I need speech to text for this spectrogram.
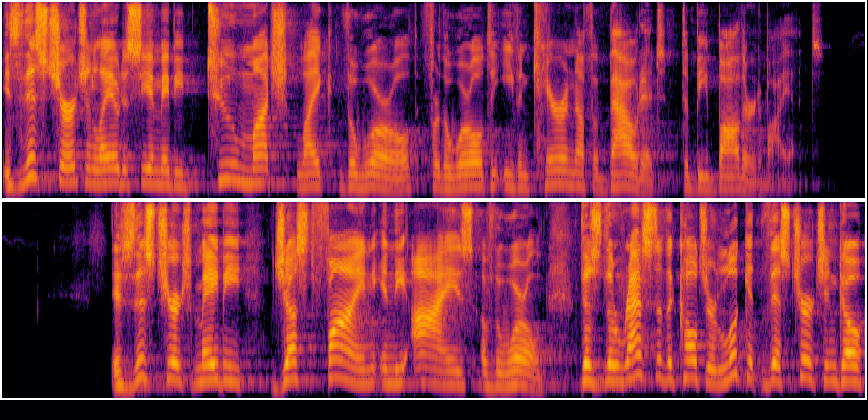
Is this church in Laodicea maybe too much like the world for the world to even care enough about it to be bothered by it? Is this church maybe just fine in the eyes of the world? Does the rest of the culture look at this church and go,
